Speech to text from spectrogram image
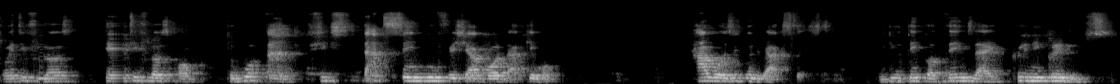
20 floors, 30 floors up to go and fix that single fascia board that came up? How was it going to be accessed? Did you think of things like cleaning cradles?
